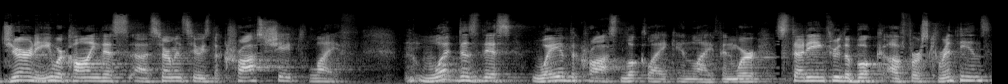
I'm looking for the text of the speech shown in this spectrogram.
journey. We're calling this uh, sermon series the cross shaped life. What does this way of the cross look like in life? And we're studying through the book of First Corinthians.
